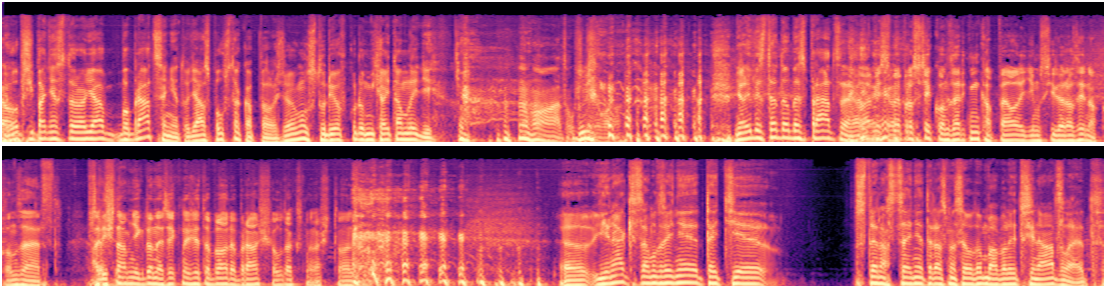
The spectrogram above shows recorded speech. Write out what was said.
Jo. Nebo případně se to dělá obráceně, to dělá spousta kapel, že mu studiovku domíchají tam lidi. no, to už Měli byste to bez práce. Ale my jsme prostě koncertní kapel, lidi musí dorazit na koncert. A když nám někdo neřekne, že to byla dobrá show, tak jsme naštvaní. Eh, jinak samozřejmě teď jste na scéně, teda jsme se o tom bavili 13 let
